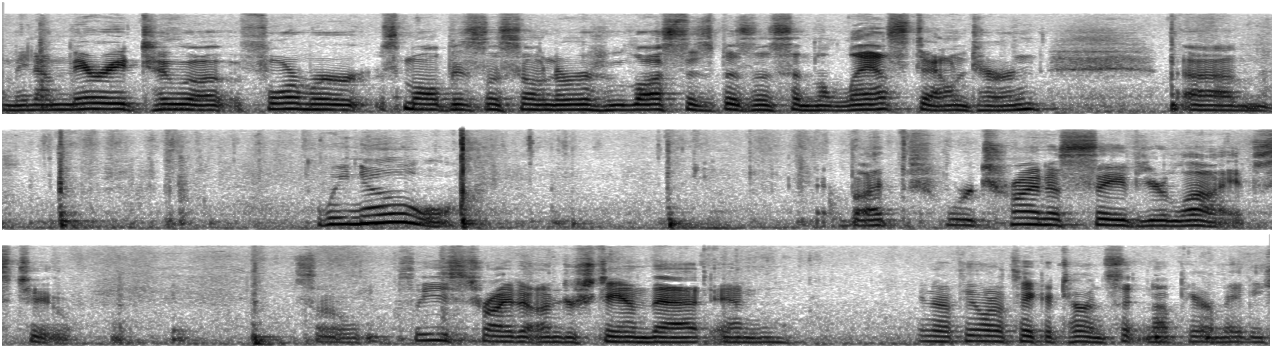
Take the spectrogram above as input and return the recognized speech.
I mean, I'm married to a former small business owner who lost his business in the last downturn. Um, We know. But we're trying to save your lives too. So please try to understand that and, you know, if you want to take a turn sitting up here, maybe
